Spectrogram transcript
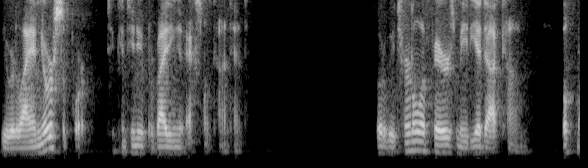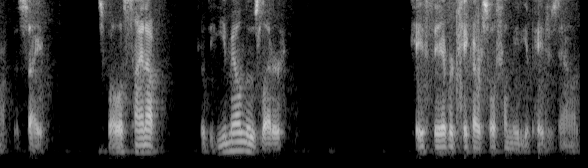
We rely on your support to continue providing you excellent content go to eternalaffairsmedia.com, bookmark the site, as well as sign up for the email newsletter in case they ever take our social media pages down.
